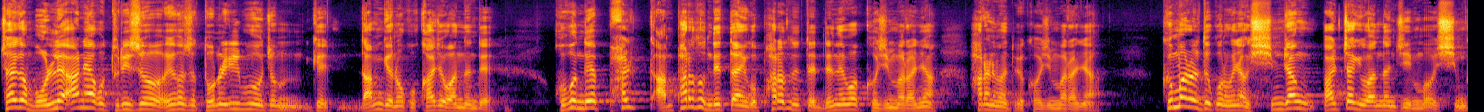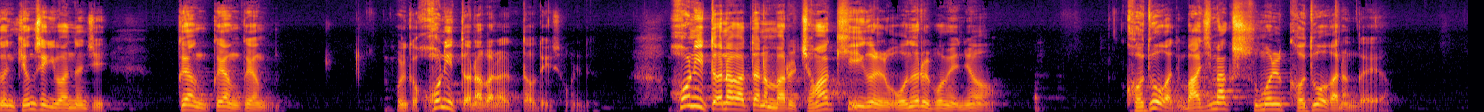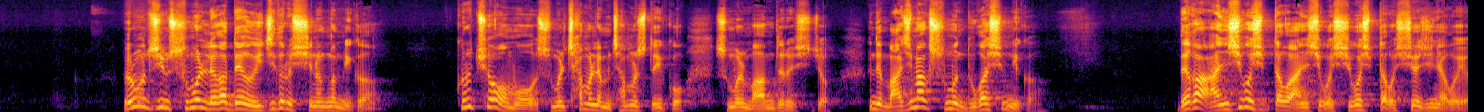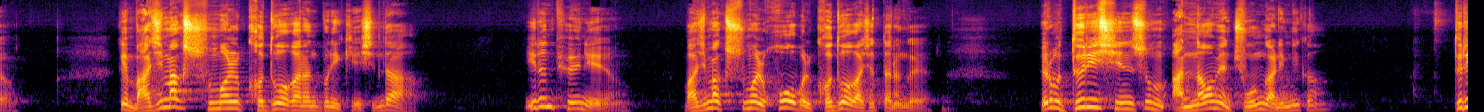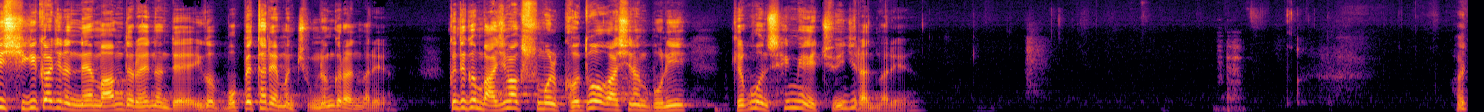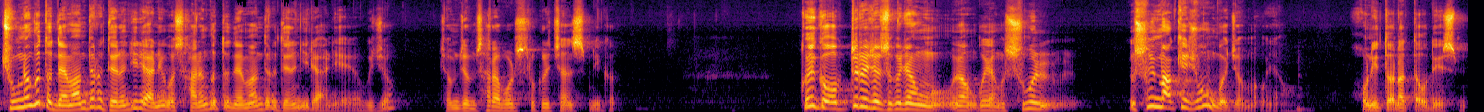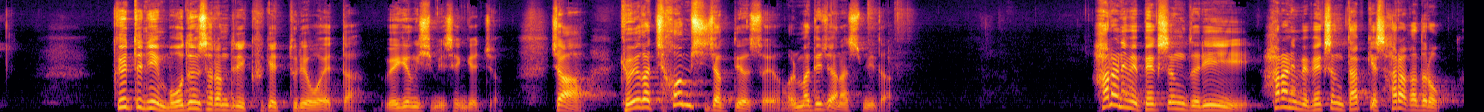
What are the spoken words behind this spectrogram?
자기가 몰래 아내하고 둘이서 해가서 돈을 일부 좀 이렇게 남겨놓고 가져왔는데 그건 내 팔, 안 팔아도 내 땅이고 팔아도 내 땅, 내내와 거짓말하냐? 하나님한테 왜 거짓말하냐? 그 말을 듣고는 그냥 심장 발작이 왔는지 뭐 심근 경색이 왔는지 그냥, 그냥, 그냥 그러니까 혼이 떠나갔다고 돼 있어. 혼이 떠나갔다는 말을 정확히 이걸 오늘을 보면요. 거두어가 마지막 숨을 거두어 가는 거예요. 여러분 지금 숨을 내가 내 의지대로 쉬는 겁니까? 그렇죠. 뭐 숨을 참으려면 참을 수도 있고 숨을 마음대로 쉬죠. 근데 마지막 숨은 누가 쉽니까? 내가 안 쉬고 싶다고 안 쉬고 쉬고 싶다고 쉬어지냐고요. 마지막 숨을 거두어가는 분이 계신다. 이런 표현이에요. 마지막 숨을 호흡을 거두어 가셨다는 거예요. 여러분 들이쉰 숨안 나오면 죽은 거 아닙니까? 들이쉬기까지는 내 마음대로 했는데 이거 못 뱉어내면 죽는 거란 말이에요. 근데 그 마지막 숨을 거두어 가시는 분이 결국은 생명의 주인이란 말이에요. 죽는 것도 내 마음대로 되는 일이 아니고 사는 것도 내 마음대로 되는 일이 아니에요. 그죠? 점점 살아볼수록 그렇지 않습니까? 그러니까 엎드려져서 그냥, 그냥, 그냥 숨을, 숨이 막혀 죽은 거죠. 뭐 그냥. 혼이 떠났다고 되어 있습니다. 그랬더니 모든 사람들이 크게 두려워했다. 외경심이 생겼죠. 자, 교회가 처음 시작되었어요. 얼마 되지 않았습니다. 하나님의 백성들이 하나님의 백성답게 살아가도록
